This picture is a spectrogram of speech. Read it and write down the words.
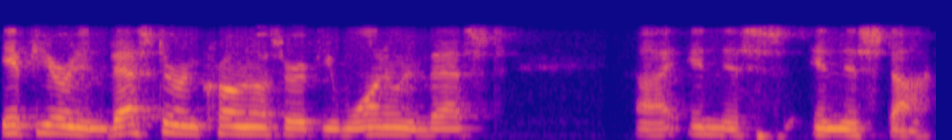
if you're an investor in Cronos or if you want to invest uh, in, this, in this stock.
